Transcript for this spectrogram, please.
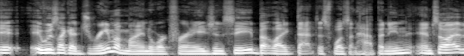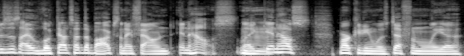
it, it was like a dream of mine to work for an agency, but like that just wasn't happening. And so I was just I looked outside the box and I found in house. Like mm-hmm. in house marketing was definitely a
